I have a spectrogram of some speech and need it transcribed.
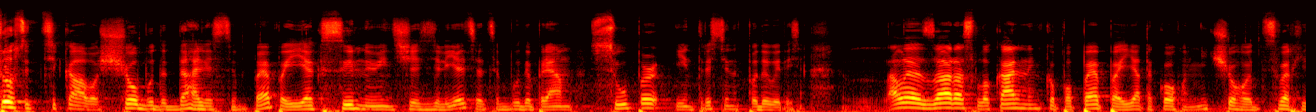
досить цікаво, що буде далі з цим Пепе і як сильно він ще зільється. Це буде прям супер інтерестінг подивитися. Але зараз локальненько по Пепе я такого нічого сверхі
